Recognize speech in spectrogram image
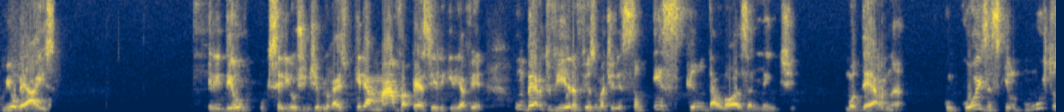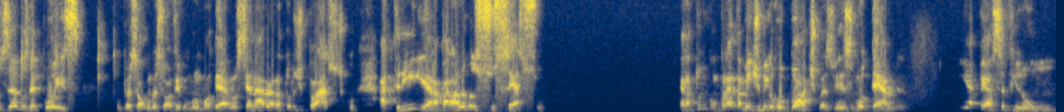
mil reais. Ele deu o que seria hoje em dia mil reais, porque ele amava a peça e ele queria ver. Humberto Vieira fez uma direção escandalosamente moderna, com coisas que muitos anos depois o pessoal começou a ver como moderno. O cenário era todo de plástico. A trilha era Paralamas do Sucesso. Era tudo completamente meio robótico, às vezes moderno. E a peça virou um,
